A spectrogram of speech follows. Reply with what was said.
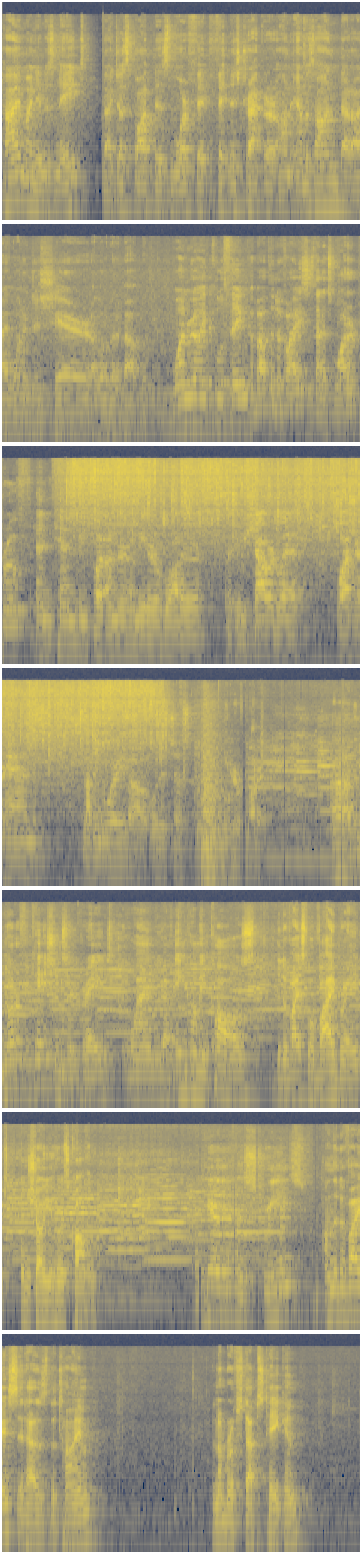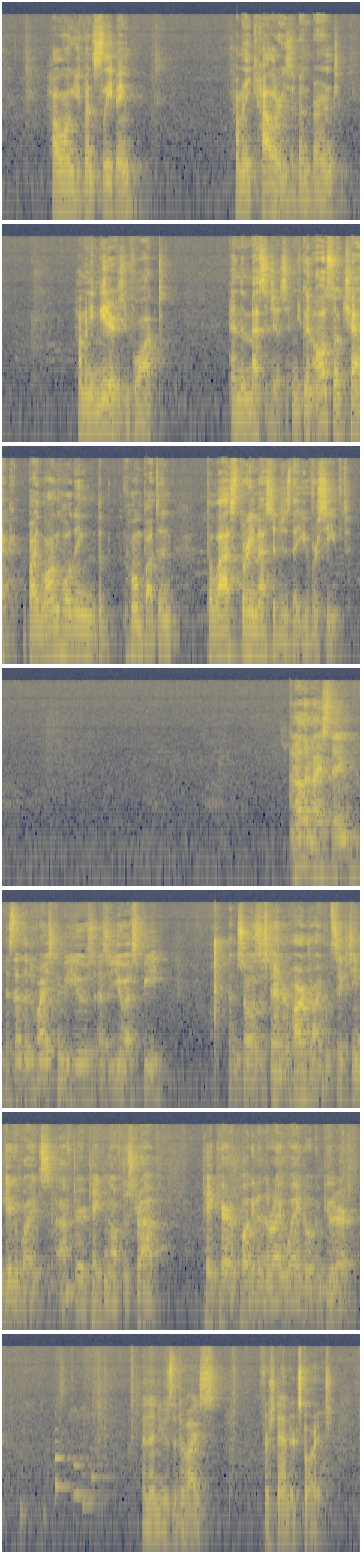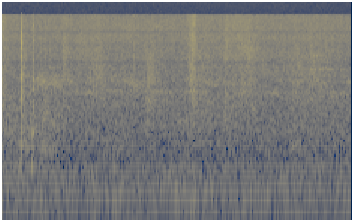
Hi, my name is Nate. I just bought this MoreFit fitness tracker on Amazon that I wanted to share a little bit about with you. One really cool thing about the device is that it's waterproof and can be put under a meter of water or it can be showered with, wash your hands, nothing to worry about when it's just a meter of water. Uh, the notifications are great. When you have incoming calls, the device will vibrate and show you who is calling. And here are the different screens on the device. It has the time, the number of steps taken, how long you've been sleeping, how many calories have been burned, how many meters you've walked, and the messages. And you can also check by long holding the home button the last three messages that you've received. Another nice thing is that the device can be used as a USB. And so as a standard hard drive with 16 gigabytes, after taking off the strap, take care to plug it in the right way to a computer, and then use the device for standard storage.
